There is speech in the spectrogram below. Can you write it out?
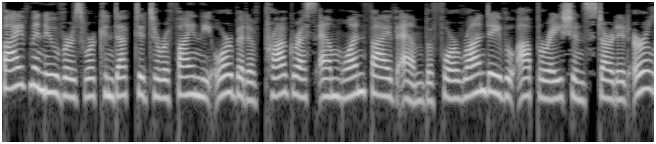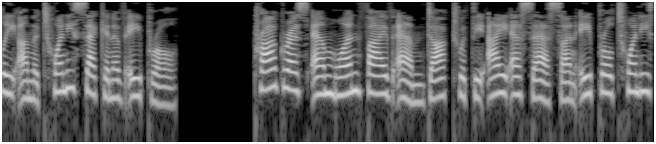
Five maneuvers were conducted to refine the orbit of Progress M15M before rendezvous operations started early on the 22nd of April. Progress M15M docked with the ISS on April 22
